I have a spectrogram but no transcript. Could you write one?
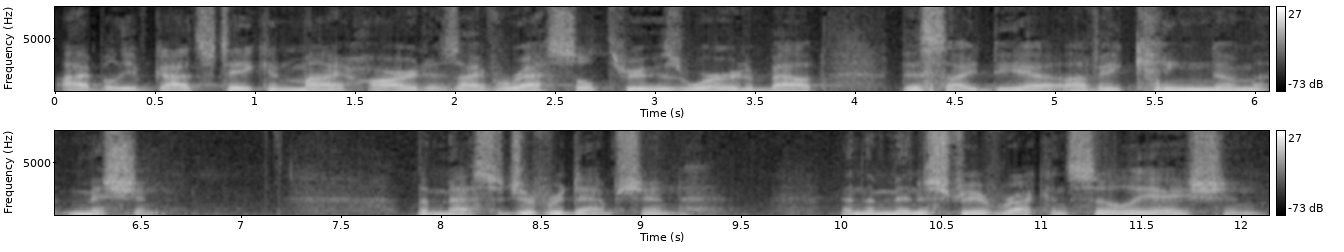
I believe God's taken my heart as I've wrestled through His Word about this idea of a kingdom mission the message of redemption and the ministry of reconciliation.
